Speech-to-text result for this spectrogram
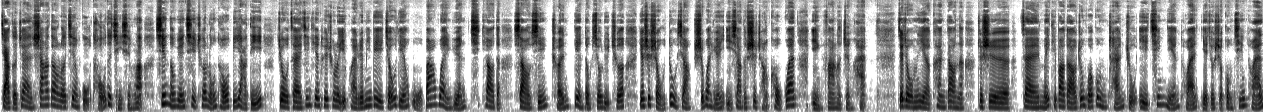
价格战杀到了见骨头的情形了。新能源汽车龙头比亚迪就在今天推出了一款人民币九点五八万元起跳的小型纯电动休旅车，也是首度向十万元以下的市场扣关，引发了震撼。接着，我们也看到呢，就是在媒体报道，中国共产主义青年团，也就是共青团，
